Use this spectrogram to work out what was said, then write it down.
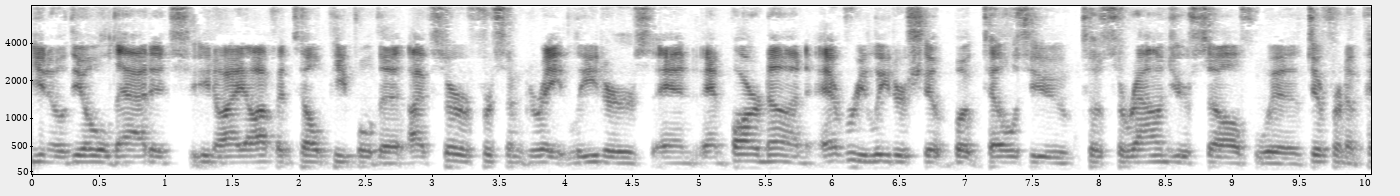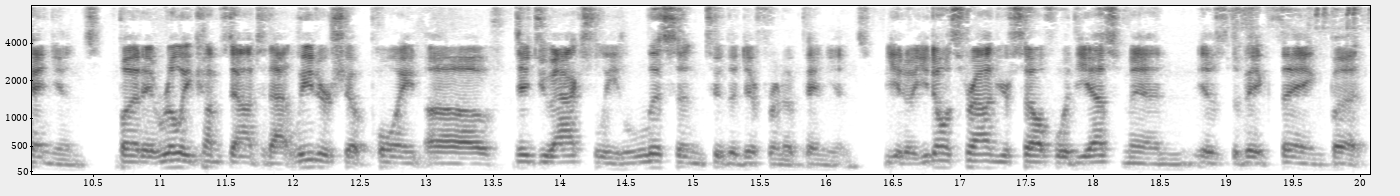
you know the old adage you know i often tell people that i've served for some great leaders and and bar none every leadership book tells you to surround yourself with different opinions. But it really comes down to that leadership point of did you actually listen to the different opinions? You know you don't surround yourself with yes men is the big thing but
